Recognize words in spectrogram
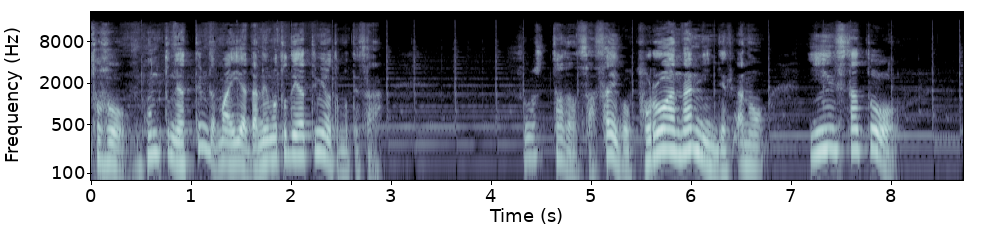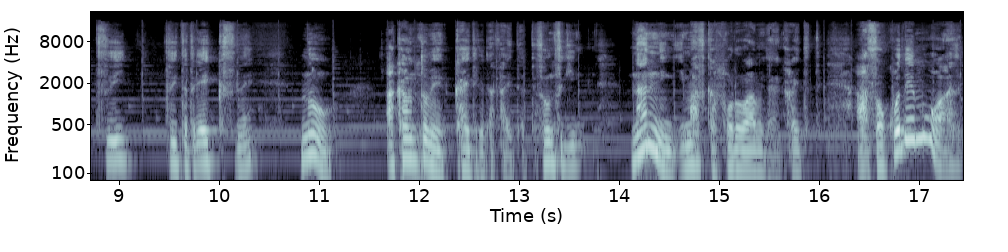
そうそう。本当にやってみた。まあいいや、ダメ元でやってみようと思ってさ。そうしたらさ、最後、フォロワー何人ですあの、インスタとツイッツイッターとか X ね、のアカウント名書いてくださいってあって、その次、何人いますか？フォロワーみたいな書いてて。あそこでもう足、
